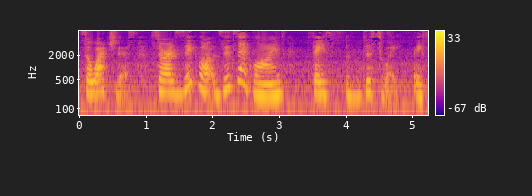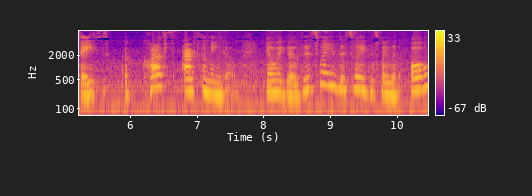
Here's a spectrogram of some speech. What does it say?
so watch this. So our zig zigzag lines face this way. They face across our flamingo. And we go this way, this way, this way with all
